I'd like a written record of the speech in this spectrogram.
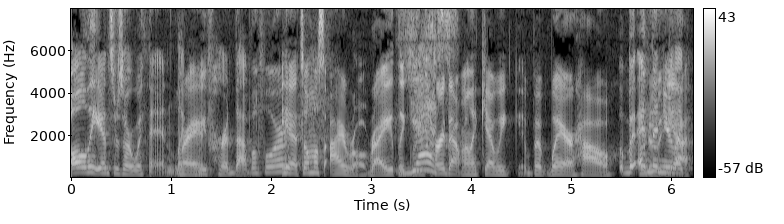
all the answers are within. Like Right. we've heard that before. Yeah, it's almost eye roll, right? Like Yes. we've heard that. and We're like, yeah, we. But where? How? But, and then we- you're yeah. like,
